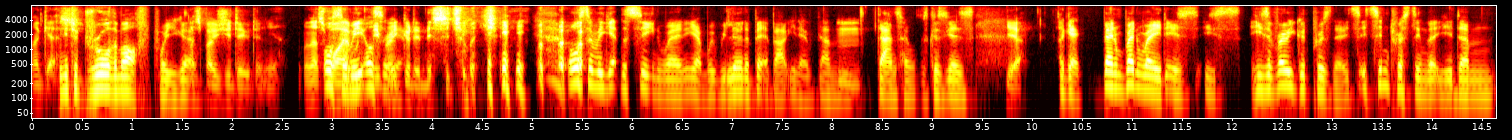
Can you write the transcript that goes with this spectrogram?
I guess. You need to draw them off before you go. I suppose you do, didn't you? Well, that's Also, why we- also, be very yeah. good in this situation. also, we get the scene where yeah, we, we learn a bit about you know um, Mm. Dan's homeless because he has Yeah. Again, Ben Ben Wade is he's he's a very good prisoner. It's it's interesting that you'd um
